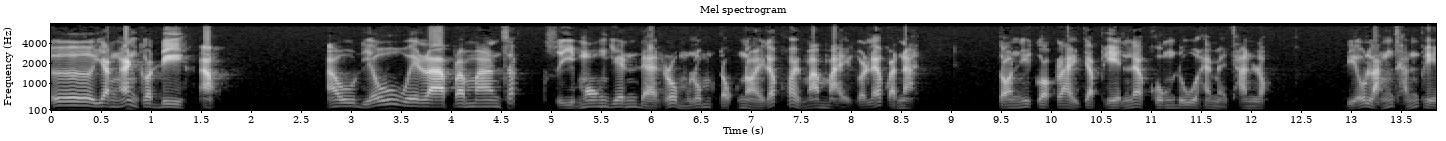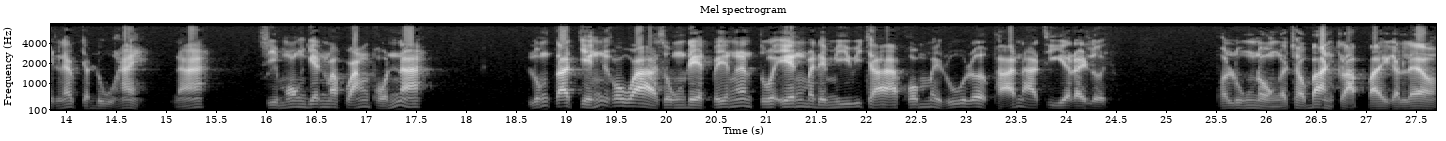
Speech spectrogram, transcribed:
เอออย่างนั้นก็ดีเอาเอาเดี๋ยวเวลาประมาณสักสี่โมงเย็นแดดร่มลมตกหน่อยแล้วค่อยมาใหม่ก็แล้วกันนะตอนนี้ก็ใกล้จะเพนแล้วคงดูให้ไม่ทันหรอก เดี๋ยวหลังฉันเพนแล้วจะดูให้นะสี่โมงเย็นมาฟังผลนะ หลวงตาเจ๋งก็ว่าส่งเดชไปอย่างนั้นตัวเองไม่ได้มีวิชาอาคมไม่รู้เลิกผานาทีอะไรเลย พอลุงนงกับชาวบ้านกลับไปกันแล้ว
